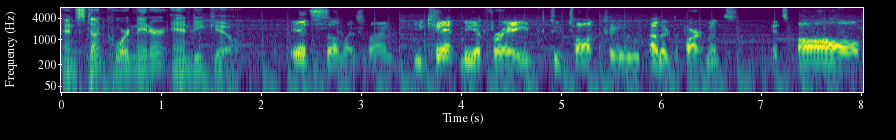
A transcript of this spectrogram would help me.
And stunt coordinator Andy Gill. It's so much fun. You can't be afraid to talk to other departments it's all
